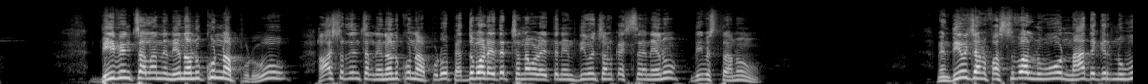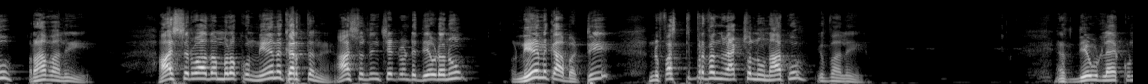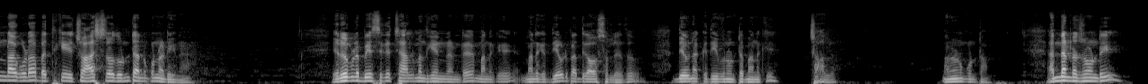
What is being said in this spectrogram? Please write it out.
దీవించాలని నేను అనుకున్నప్పుడు ఆశ్రదించాలని నేను అనుకున్నప్పుడు పెద్దవాడైతే చిన్నవాడైతే నేను దీవించాలని ఖచ్చితంగా నేను దీవిస్తాను. నేను దీవించాను. ఫస్ట్ ఆఫ్ ఆల్ నువ్వు నా దగ్గరికి నువ్వు రావాలి. ఆశీర్వాదములకు నేను కర్తని. ఆశ్రదించేటువంటి దేవుడను నేను కాబట్టి నువ్వు ఫస్ట్ ప్రపంచం యాక్చువల్ నువ్వు నాకు ఇవ్వాలి. దేవుడు లేకుండా కూడా బతికేయచ్చు ఆశీర్వాదం ఉంటే అనుకున్నాడు ఈయన. ఈరోజు కూడా బేసిక్గా చాలా మందికి ఏంటంటే మనకి మనకి దేవుడు పెద్దగా అవసరం లేదు. దేవుని యొక్క దీవెన ఉంటే మనకి చాలు. మనం అనుకుంటాం. ఎందుకంటే చూడండి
